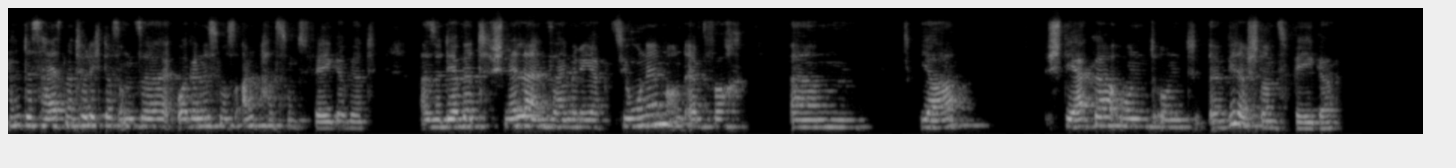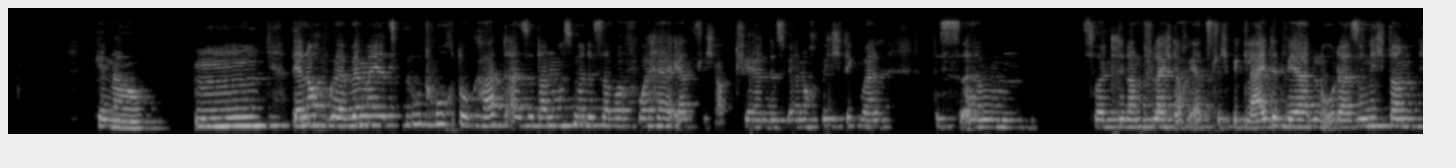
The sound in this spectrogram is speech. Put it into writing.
Und das heißt natürlich, dass unser Organismus anpassungsfähiger wird. Also der wird schneller in seinen Reaktionen und einfach ähm, ja, stärker und, und äh, widerstandsfähiger. Genau. Mm, dennoch, wenn man jetzt Bluthochdruck hat, also dann muss man das aber vorher ärztlich abklären. Das wäre noch wichtig, weil das ähm, sollte dann vielleicht auch ärztlich begleitet werden oder also nicht dann,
